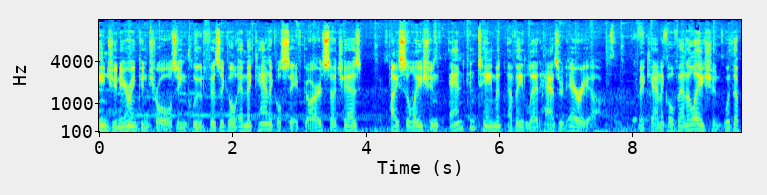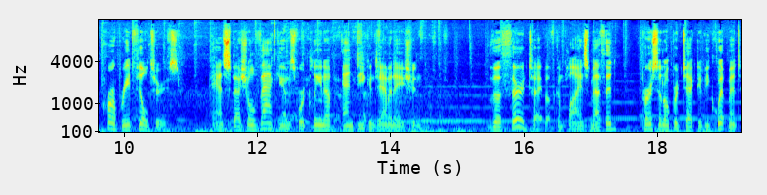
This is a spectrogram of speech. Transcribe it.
Engineering controls include physical and mechanical safeguards such as isolation and containment of a lead hazard area, mechanical ventilation with appropriate filters, and special vacuums for cleanup and decontamination. The third type of compliance method, personal protective equipment,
